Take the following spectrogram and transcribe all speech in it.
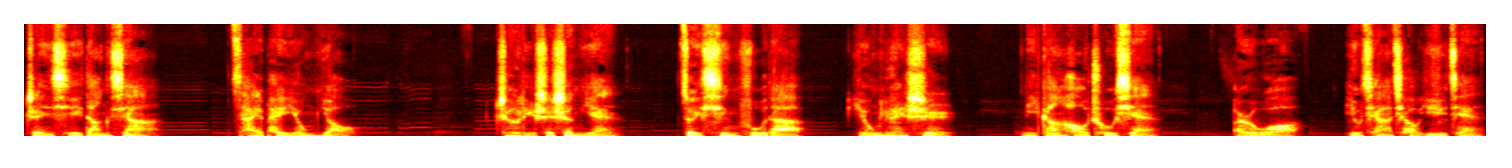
珍惜当下，才配拥有。这里是盛宴，最幸福的，永远是你刚好出现，而我又恰巧遇见。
